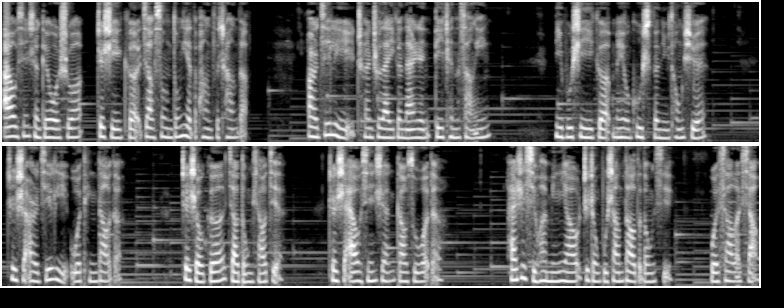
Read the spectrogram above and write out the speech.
L 先生给我说，这是一个叫宋冬野的胖子唱的。耳机里传出来一个男人低沉的嗓音：“你不是一个没有故事的女同学。”这是耳机里我听到的。这首歌叫《董小姐》，这是 L 先生告诉我的。还是喜欢民谣这种不上道的东西。我笑了笑，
